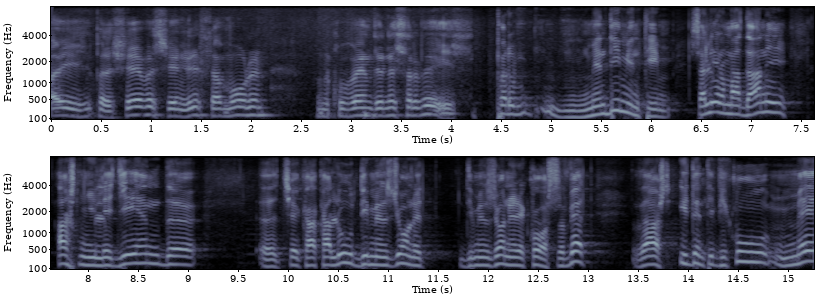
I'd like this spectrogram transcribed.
ai i Preshevës që e ngriti flamurin në Kuvendin e Serbisë. Për mendimin tim, Sali Ramadani është një legjendë që ka kalu dimenzionet, dimenzionin e kohës së vet dhe është identifiku me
